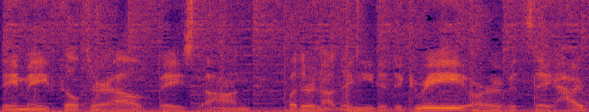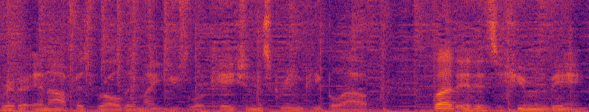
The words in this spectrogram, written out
They may filter out based on whether or not they need a degree, or if it's a hybrid or in office role, they might use location to screen people out. But it is a human being.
